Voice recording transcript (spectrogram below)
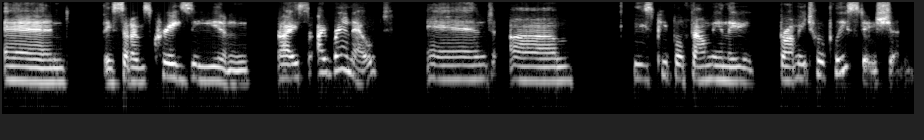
and they said i was crazy and i i ran out and um these people found me and they brought me to a police station.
